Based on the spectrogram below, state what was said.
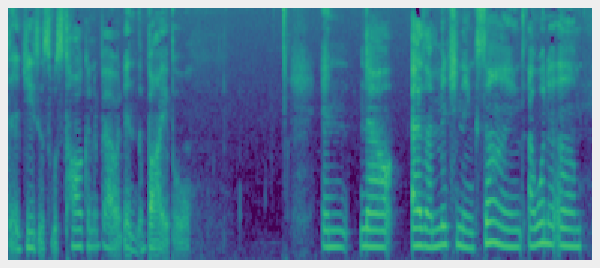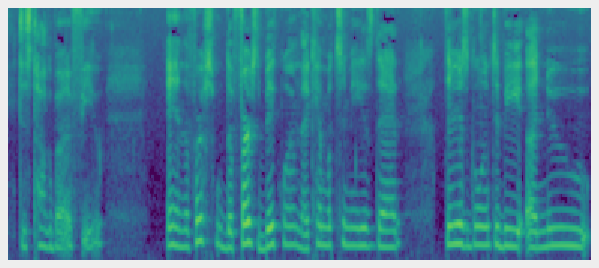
that Jesus was talking about in the Bible. And now, as I'm mentioning signs, I want to um just talk about a few. And the first, the first big one that came up to me is that there is going to be a new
